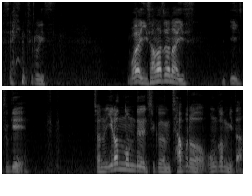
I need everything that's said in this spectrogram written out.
세인트루이스. 뭐야 이상하잖아 이 이 두 개. 저는 이런 놈들 지금 잡으러 온 겁니다.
